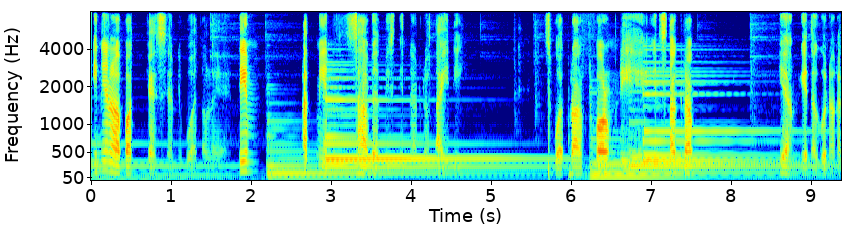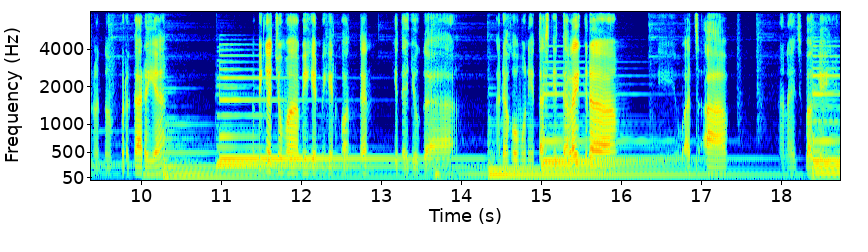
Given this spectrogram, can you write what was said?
ini adalah podcast yang dibuat oleh tim admin sahabatmistinar.id sebuah platform di Instagram yang kita gunakan untuk berkarya. Tapi nggak cuma bikin-bikin konten, kita juga ada komunitas di Telegram, WhatsApp, dan lain sebagainya.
